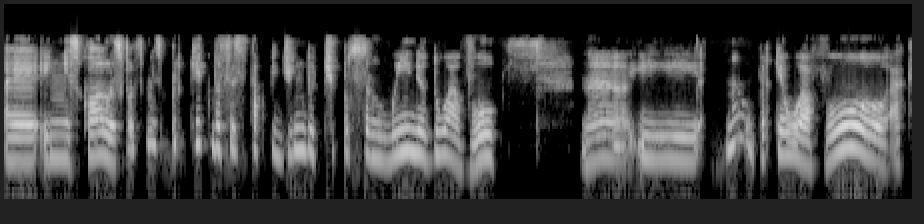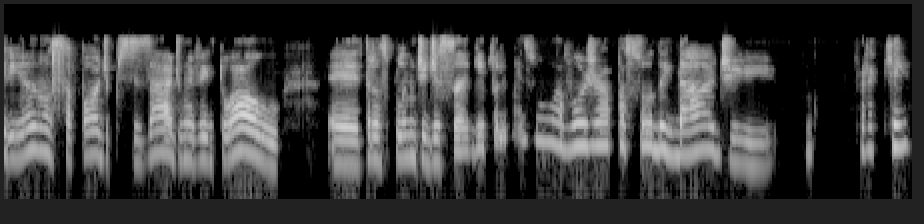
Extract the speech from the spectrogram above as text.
é, em escolas. Falo assim, mas por que, que você está pedindo tipo sanguíneo do avô? Né? E não, porque o avô, a criança pode precisar de um eventual é, transplante de sangue. Eu falei, mas o avô já passou da idade. Para que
